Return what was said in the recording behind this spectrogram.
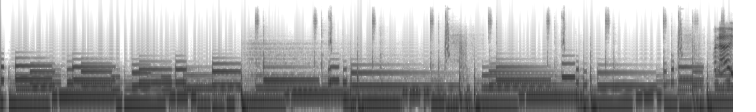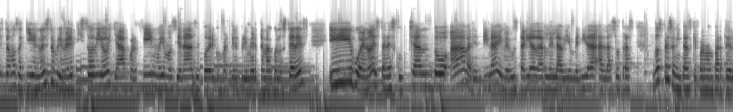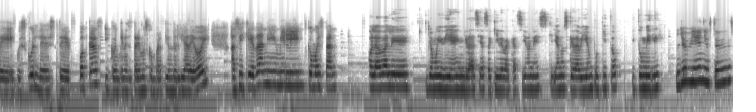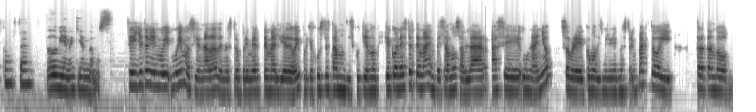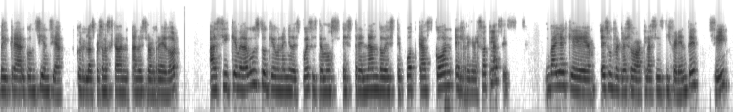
you. Estamos aquí en nuestro primer episodio, ya por fin muy emocionadas de poder compartir el primer tema con ustedes. Y bueno, están escuchando a Valentina y me gustaría darle la bienvenida a las otras dos personitas que forman parte de EcoSchool, de este podcast y con quienes estaremos compartiendo el día de hoy. Así que Dani, Mili, ¿cómo están? Hola, Vale. Yo muy bien, gracias aquí de vacaciones, que ya nos queda bien poquito. ¿Y tú, Mili? Yo bien, ¿y ustedes cómo están? Todo bien, aquí andamos. Sí, yo también muy, muy emocionada de nuestro primer tema el día de hoy, porque justo estábamos discutiendo que con este tema empezamos a hablar hace un año sobre cómo disminuir nuestro impacto y tratando de crear conciencia con las personas que estaban a nuestro alrededor. Así que me da gusto que un año después estemos estrenando este podcast con el regreso a clases. Vaya que es un regreso a clases diferente, sí,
